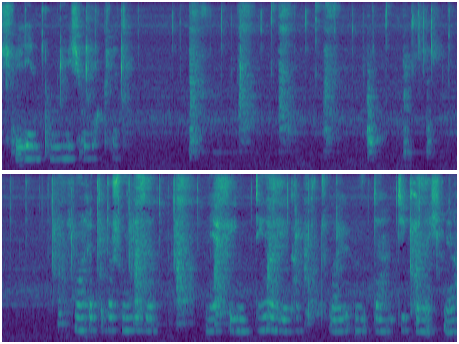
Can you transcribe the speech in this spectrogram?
Ich will den Baum nicht hochklettern. Ich mache jetzt aber schon diese nervigen Dinger hier kaputt, weil da, die kann ich mehr.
